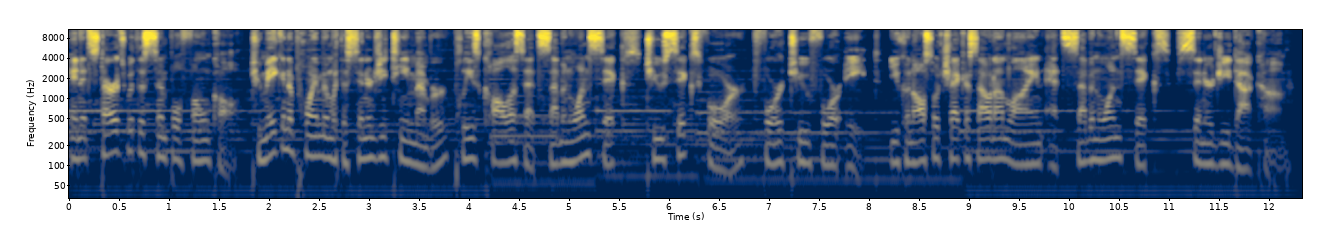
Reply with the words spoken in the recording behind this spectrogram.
And it starts with a simple phone call. To make an appointment with a Synergy team member, please call us at 716 264 4248. You can also check us out online at 716synergy.com.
